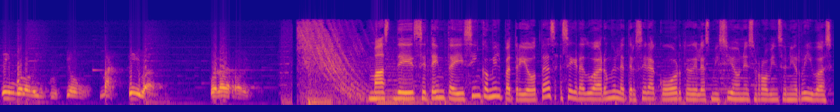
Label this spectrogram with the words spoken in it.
símbolo de inclusión masiva fue la de Robinson. Más de 75 mil patriotas se graduaron en la tercera cohorte de las misiones Robinson y Rivas,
